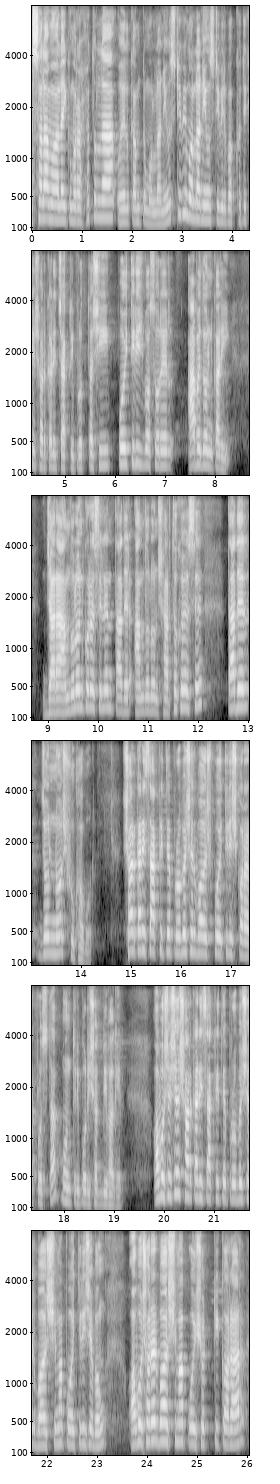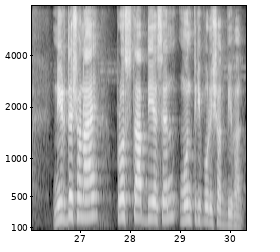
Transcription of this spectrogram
আসসালামু আলাইকুম রহমতুল্লাহ, welcome to Molla news TV. Molla news টিভির পক্ষ থেকে সরকারি চাকরি প্রত্যাশী পঁয়ত্রিশ বছরের আবেদনকারী যারা আন্দোলন করেছিলেন, তাদের আন্দোলন সার্থক হয়েছে, তাদের জন্য সুখবর। সরকারি চাকরিতে প্রবেশের বয়স পঁয়ত্রিশ করার প্রস্তাব মন্ত্রী পরিষদ বিভাগের। অবশেষে সরকারি চাকরিতে প্রবেশের বয়সসীমা পঁয়ত্রিশ এবং অবসরের বয়সসীমা পঁয়ষট্টি করার নির্দেশনায় প্রস্তাব দিয়েছেন মন্ত্রিপরিষদ বিভাগ।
